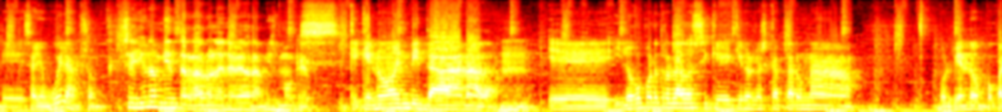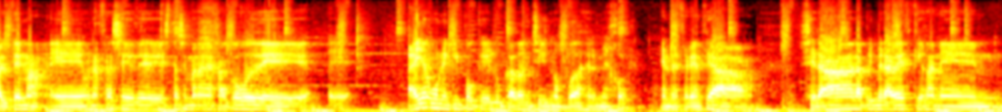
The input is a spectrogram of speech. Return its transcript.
de Sion Williamson. Sí, hay un ambiente raro en la NBA ahora mismo que... Que, que no invita a nada. Eh, y luego, por otro lado, sí que quiero rescatar una. Volviendo un poco al tema, eh, una frase de esta semana de Jacobo de. eh, ¿Hay algún equipo que Luka Doncic no pueda hacer mejor? En referencia a. ¿Será la primera vez que ganen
